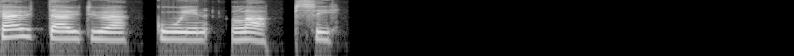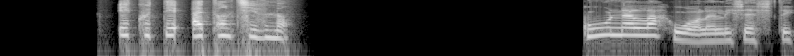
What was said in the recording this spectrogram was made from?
Käyttäytyä kuin lapsi. Écouter attentivement. Kuunnella huolellisesti.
